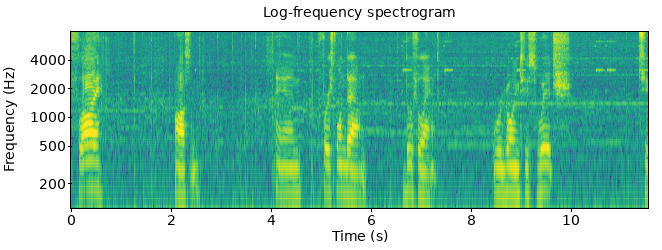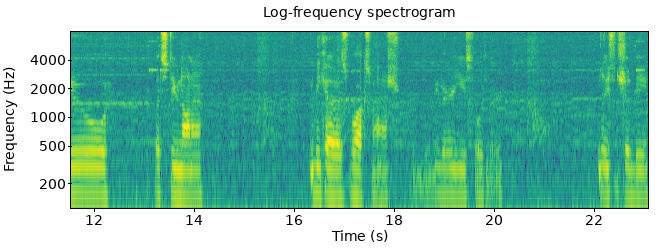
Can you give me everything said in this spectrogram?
Fly. Awesome. And first one down. Bouffalant. We're going to switch to Let's do Nana. Because Rock Smash will be very useful here. At least it should be.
